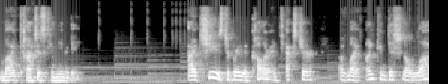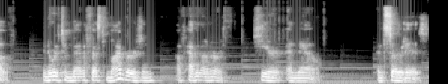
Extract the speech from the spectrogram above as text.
my conscious community. I choose to bring the color and texture of my unconditional love in order to manifest my version of heaven on earth here and now. And so it is.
